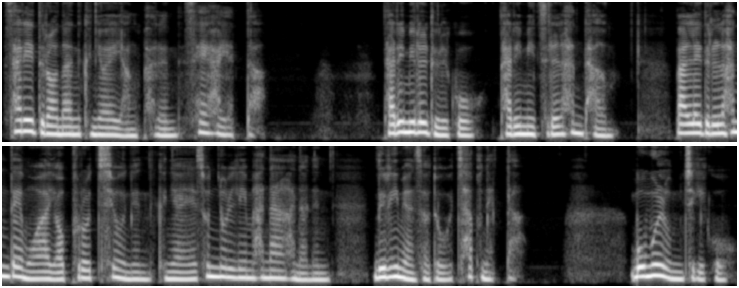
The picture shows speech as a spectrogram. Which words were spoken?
살이 드러난 그녀의 양팔은 새하였다. 다리미를 들고 다리미질을 한 다음 빨래들을 한데 모아 옆으로 치우는 그녀의 손놀림 하나하나는 느리면서도 차분했다. 몸을 움직이고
